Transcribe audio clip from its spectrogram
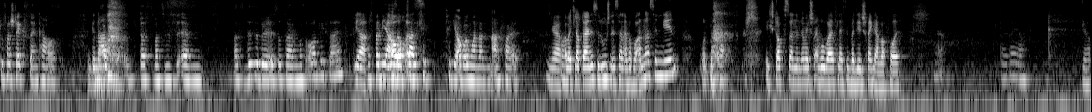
du versteckst dein Chaos. Genau. Das, was, ähm, was visible ist, sozusagen, muss ordentlich sein. Ja, Das ist bei mir das ist auch. krass. Also ich krieg, krieg ja auch irgendwann dann einen Anfall. Ja, und- aber ich glaube, deine Solution ist dann einfach woanders hingehen und Ja. ich stopf's dann in irgendwelche Schränke, wobei vielleicht sind bei dir die Schränke einfach voll. ja. Leider ja. Ja.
